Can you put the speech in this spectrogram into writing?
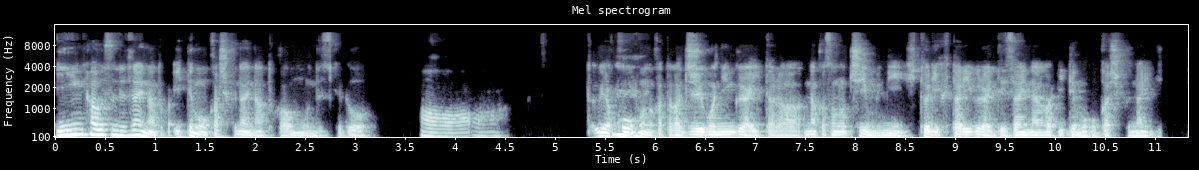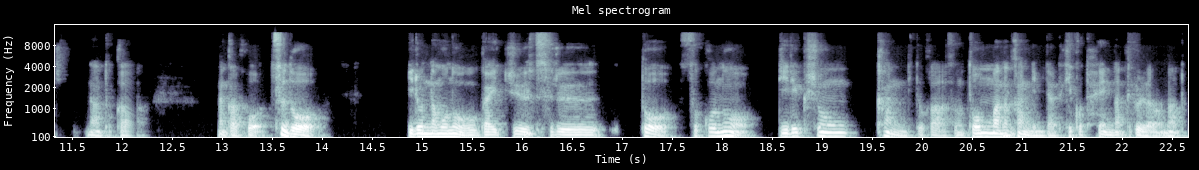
インハウスデザイナーとかいてもおかしくないなとか思うんですけど、ああ。いや、候補の方が15人ぐらいいたら、なんかそのチームに1人、2人ぐらいデザイナーがいてもおかしくないなとか、なんかこう、都度いろんなものを外注すると、そこのディレクション管理とか、そのトンマな管理みたいなのって結構大変になってくるだろうなと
